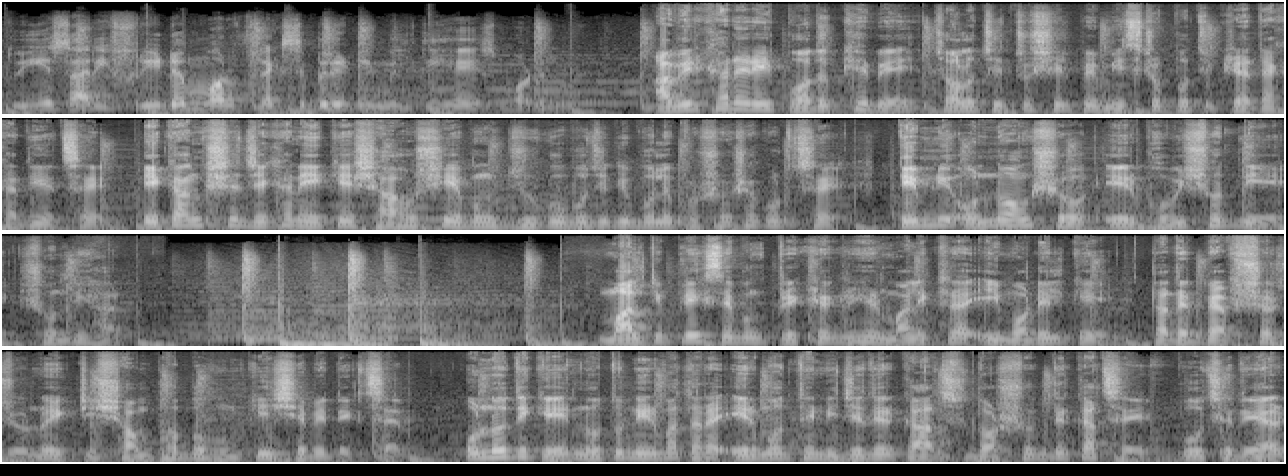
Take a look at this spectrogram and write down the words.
तो ये सारी फ्रीडम और फ्लेक्सिबिलिटी मिलती है इस मॉडल में আমির খানের এই পদক্ষেপে চলচ্চিত্র শিল্পে মিশ্র প্রতিক্রিয়া দেখা দিয়েছে একাংশে যেখানে একে সাহসী এবং যুগোপযোগী বলে প্রশংসা করছে তেমনি অন্য অংশ এর ভবিষ্যৎ নিয়ে সন্দিহান মাল্টিপ্লেক্স এবং প্রেক্ষাগৃহের মালিকরা এই মডেলকে তাদের ব্যবসার জন্য একটি সম্ভাব্য হুমকি হিসেবে দেখছেন অন্যদিকে নতুন নির্মাতারা এর মধ্যে নিজেদের কাজ দর্শকদের কাছে পৌঁছে দেওয়ার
